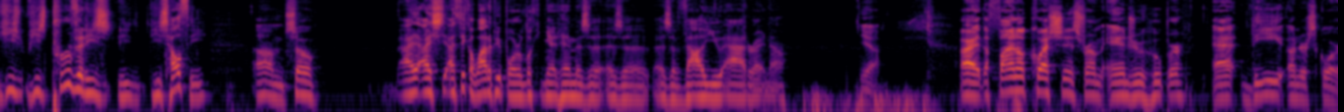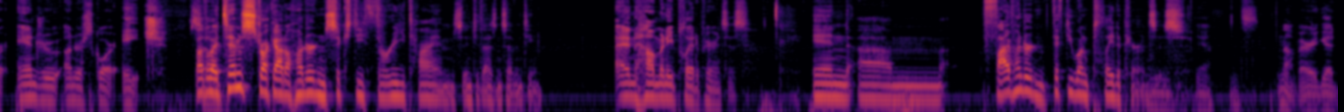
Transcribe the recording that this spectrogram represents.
he's he's proved that he's he, he's healthy. Um, so I, I, see, I think a lot of people are looking at him as a as a as a value add right now. Yeah. All right. The final question is from Andrew Hooper at the underscore Andrew underscore H. By the way, Thames struck out 163 times in 2017 And how many plate appearances? in um, 551 plate appearances. Yeah, it's not very good.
